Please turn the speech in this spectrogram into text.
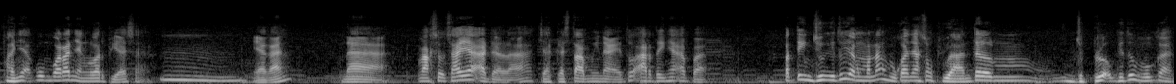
banyak kumparan yang luar biasa Hmm. ya kan? Nah, maksud saya adalah jaga stamina itu artinya apa? Petinju itu yang menang bukan langsung duantel mm, jeblok gitu bukan.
